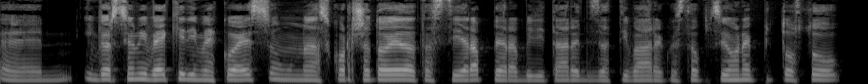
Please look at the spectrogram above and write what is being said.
Eh, in versioni vecchie di macOS una scorciatoia da tastiera per abilitare e disattivare questa opzione piuttosto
